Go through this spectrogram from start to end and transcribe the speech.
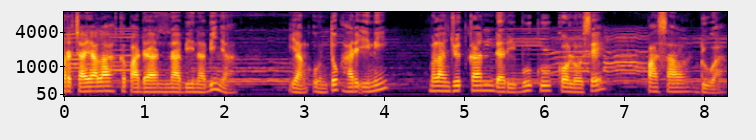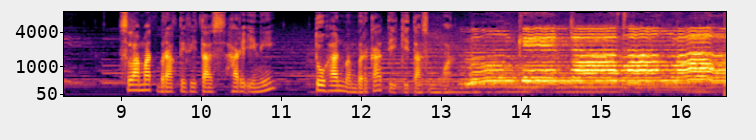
Percayalah kepada nabi-nabinya yang untuk hari ini melanjutkan dari buku Kolose pasal 2. Selamat beraktivitas hari ini. Tuhan memberkati kita semua. Mungkin datang malam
